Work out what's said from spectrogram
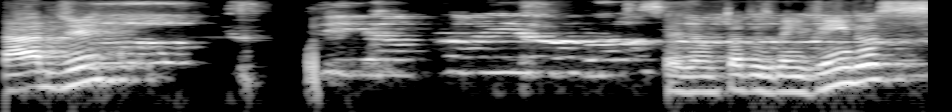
tarde. Sejam todos bem-vindos.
